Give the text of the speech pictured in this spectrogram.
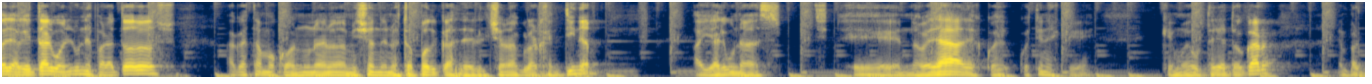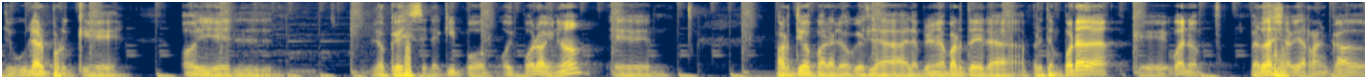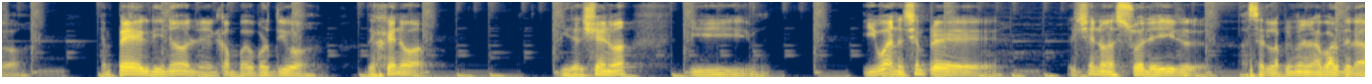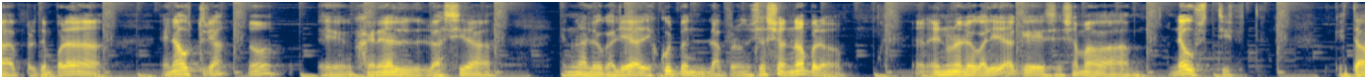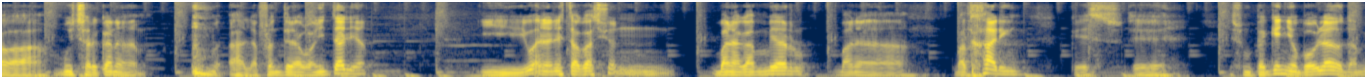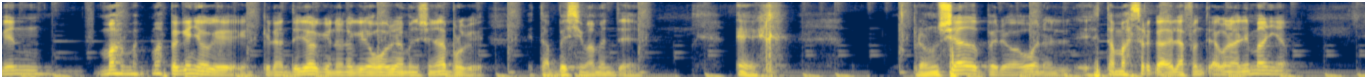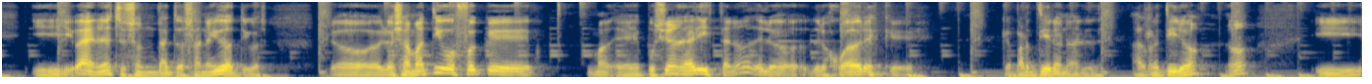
Hola, ¿qué tal? Buen lunes para todos. Acá estamos con una nueva emisión de nuestro podcast del Journal Club Argentina. Hay algunas eh, novedades, cuestiones que, me gustaría tocar, en particular porque hoy lo que es el equipo hoy por hoy, ¿no? Eh, partió para lo que es la, la primera parte de la pretemporada, que bueno, verdad ya había arrancado en Pegli, ¿no? en el campo deportivo de Génova y del Genoa. Y, y bueno, siempre el Genoa suele ir a hacer la primera parte de la pretemporada en Austria, ¿no? En general lo hacía en una localidad, disculpen la pronunciación, ¿no? Pero en una localidad que se llamaba Neustift, que estaba muy cercana a la frontera con Italia. Y bueno, en esta ocasión van a cambiar, van a Bad Haring, que es, eh, es un pequeño poblado también, más, más pequeño que, el anterior, que no lo quiero volver a mencionar porque está pésimamente eh, pronunciado, pero bueno, está más cerca de la frontera con Alemania. Y bueno, estos son datos anecdóticos. Lo, llamativo fue que eh, pusieron la lista de, los jugadores que, partieron al, retiro. Y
